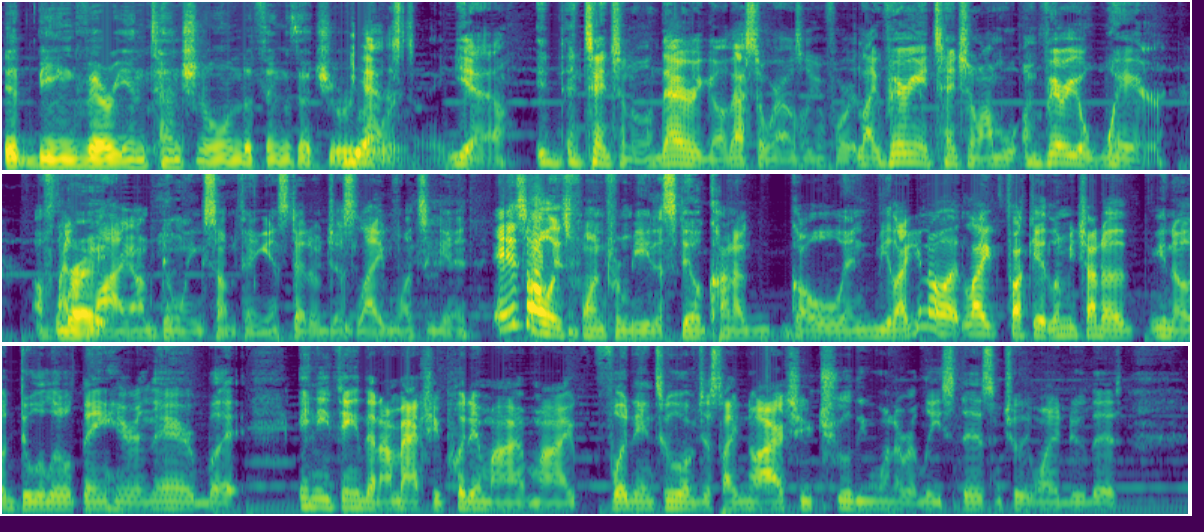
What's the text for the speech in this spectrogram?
it being very intentional in the things that you're yes, doing. Yeah, intentional. There we go. That's the word I was looking for. Like very intentional. I'm I'm very aware of like right. why I'm doing something instead of just like once again. It's always fun for me to still kind of go and be like, you know what, like fuck it, let me try to you know do a little thing here and there. But anything that I'm actually putting my my foot into of just like, no, I actually truly want to release this and truly want to do this.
